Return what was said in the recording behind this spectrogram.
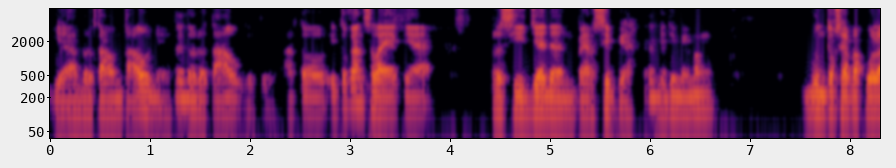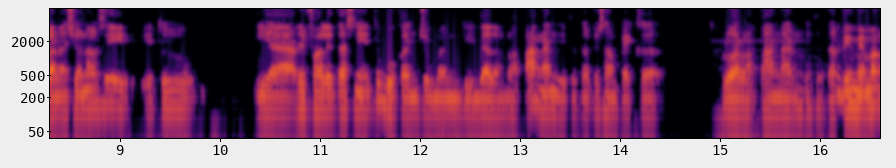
ya bertahun-tahun ya kita Mhm. udah tahu gitu atau itu kan selayaknya Persija dan Persib ya Mhm. jadi memang untuk sepak bola nasional sih itu ya rivalitasnya itu bukan cuma di dalam lapangan gitu tapi sampai ke luar lapangan gitu tapi Mhm. memang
